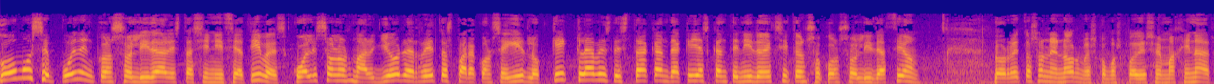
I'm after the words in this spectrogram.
¿Cómo se pueden consolidar estas iniciativas? ¿Cuáles son los mayores retos para conseguirlo? ¿Qué claves destacan de aquellas que han tenido éxito en su consolidación? Los retos son enormes, como os podéis imaginar.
